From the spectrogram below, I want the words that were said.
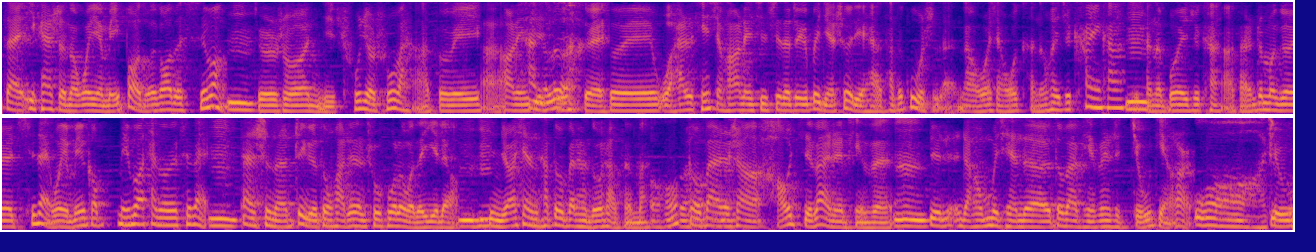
在一开始呢，我也没抱多高的希望，嗯，就是说你出就出吧，啊，作为啊二零七七，对，作为我还是挺喜欢二零七七的这个背景设计还有它的故事的，那我想我可能会去看一看，嗯、可能不会去看啊，反正这么个期待我也没高没抱太多的期待，嗯，但是呢，这个动画真的出乎了我的意料，嗯你知道现在它豆瓣上多少分吗？哦，豆瓣上好几万人评分，嗯，对，然后目前的豆瓣评分是九点二，哇，九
